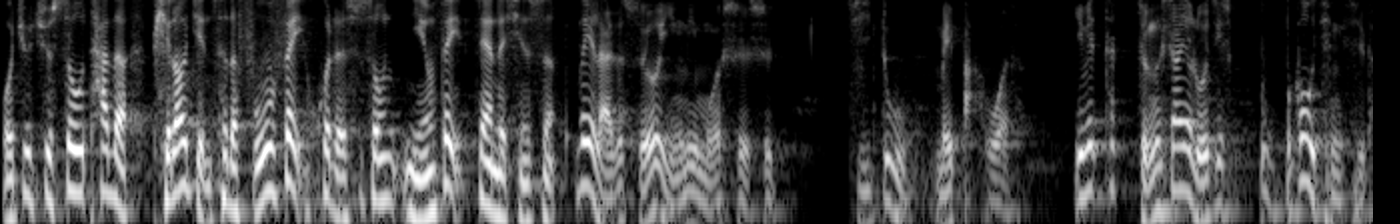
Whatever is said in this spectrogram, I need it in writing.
我就去收他的疲劳检测的服务费，或者是收年费这样的形式。未来的所有盈利模式是极度没把握的，因为它整个商业逻辑是不不够清晰的。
